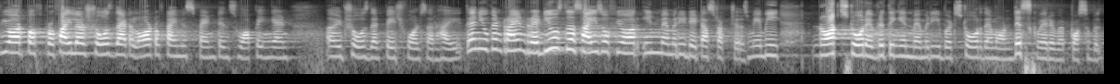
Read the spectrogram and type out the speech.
your profiler shows that a lot of time is spent in swapping and uh, it shows that page faults are high. Then you can try and reduce the size of your in memory data structures maybe not store everything in memory but store them on disk wherever possible.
